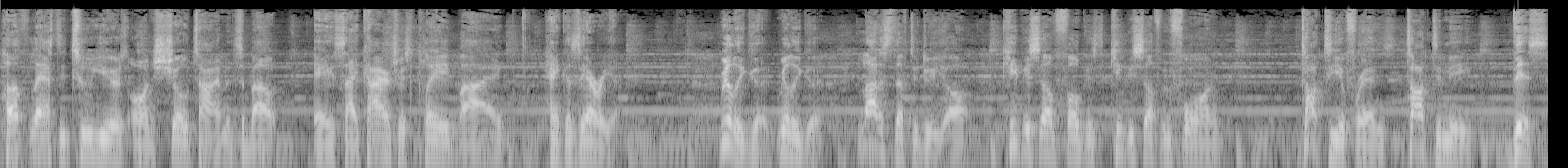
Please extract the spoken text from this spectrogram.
Huff lasted two years on Showtime. It's about a psychiatrist played by Hank Azaria. Really good, really good. A lot of stuff to do, y'all. Keep yourself focused, keep yourself informed. Talk to your friends, talk to me. This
